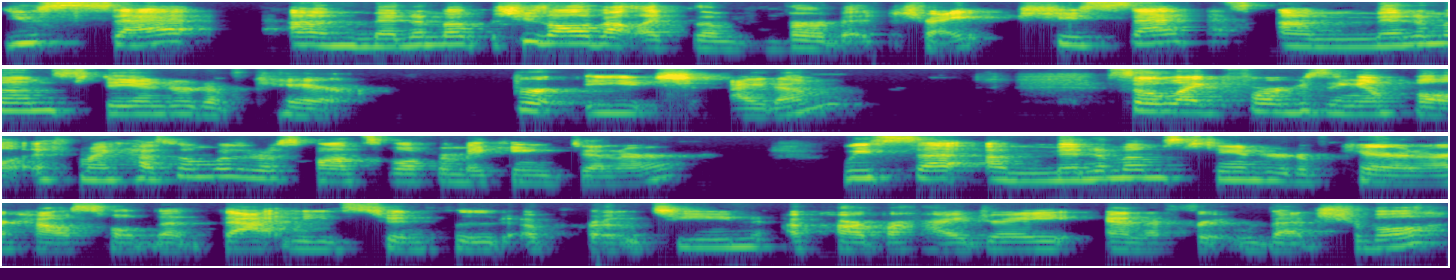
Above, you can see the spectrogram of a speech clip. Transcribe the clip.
You set a minimum, she's all about like the verbiage, right? She sets a minimum standard of care for each item. So, like, for example, if my husband was responsible for making dinner, we set a minimum standard of care in our household that that needs to include a protein, a carbohydrate, and a fruit and vegetable.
